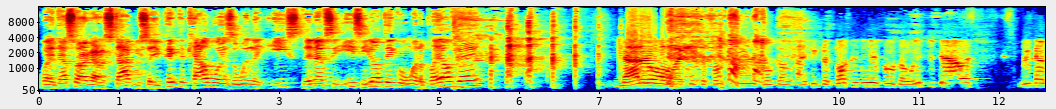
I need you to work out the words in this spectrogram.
Wait, that's where I got to stop you. So you picked the Cowboys to win the East, the NFC East. You don't think we'll win a playoff game? Not at all. I think the Buccaneers will go. I think the Buccaneers will go into Dallas, win that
